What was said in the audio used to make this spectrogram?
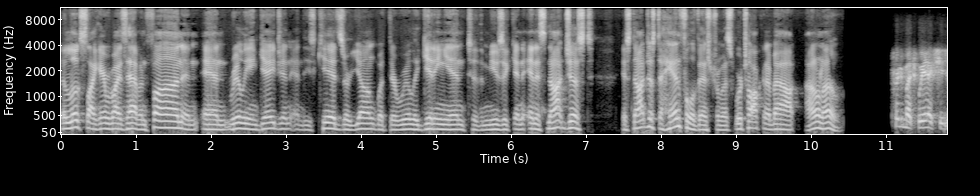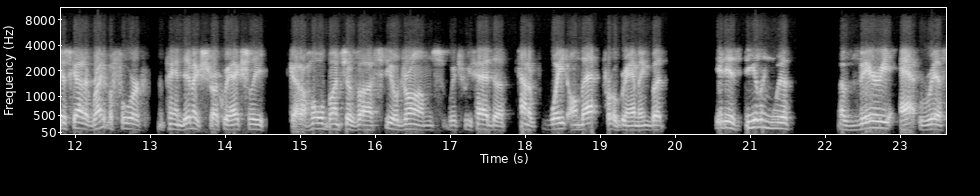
It looks like everybody's having fun and, and really engaging. And these kids are young, but they're really getting into the music. And, and it's not just, it's not just a handful of instruments. We're talking about, I don't know. Pretty much, we actually just got it right before the pandemic struck. We actually got a whole bunch of uh, steel drums, which we've had to kind of wait on that programming. But it is dealing with a very at risk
